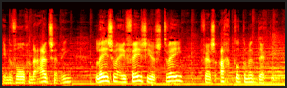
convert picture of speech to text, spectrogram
In de volgende uitzending lezen we Efeziërs 2, vers 8 tot en met 13.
